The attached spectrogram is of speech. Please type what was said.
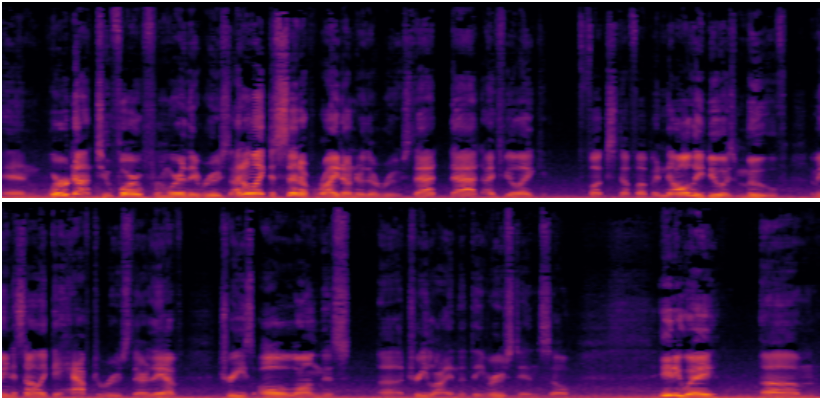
and we're not too far from where they roost. I don't like to set up right under their roost. That that i feel like fucks stuff up and all they do is move. I mean it's not like they have to roost there. They have trees all along this uh, tree line that they roost in so anyway um,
